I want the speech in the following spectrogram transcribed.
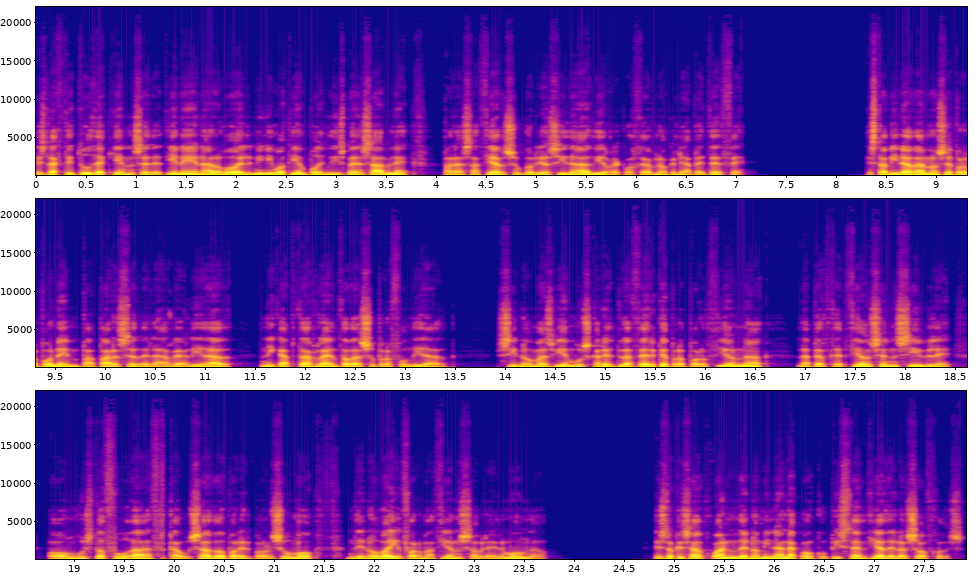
Es la actitud de quien se detiene en algo el mínimo tiempo indispensable para saciar su curiosidad y recoger lo que le apetece. Esta mirada no se propone empaparse de la realidad ni captarla en toda su profundidad, sino más bien buscar el placer que proporciona la percepción sensible o un gusto fugaz causado por el consumo de nueva información sobre el mundo. Es lo que San Juan denomina la concupiscencia de los ojos,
